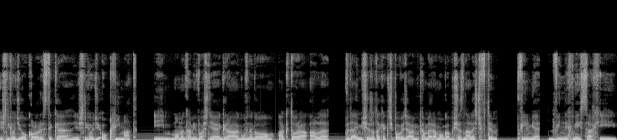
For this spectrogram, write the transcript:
jeśli chodzi o kolorystykę, jeśli chodzi o klimat i momentami właśnie gra głównego aktora, ale wydaje mi się, że tak jak ci powiedziałem, kamera mogłaby się znaleźć w tym filmie w innych miejscach i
